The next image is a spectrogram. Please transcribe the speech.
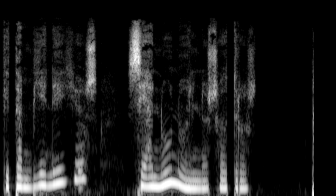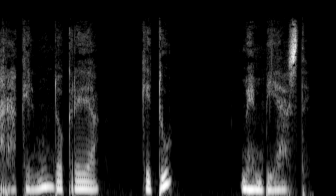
que también ellos sean uno en nosotros, para que el mundo crea que tú me enviaste.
